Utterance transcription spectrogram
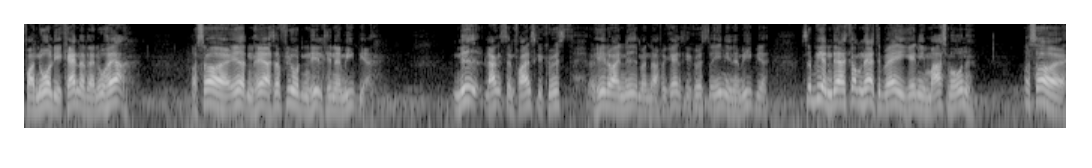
fra nordlige Kanada nu her, og så æder den her, og så flyver den helt til Namibia. Ned langs den franske kyst, og hele vejen ned med den afrikanske kyst og ind i Namibia. Så bliver den der, kommer den her tilbage igen i marts måned. Og så, øh,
